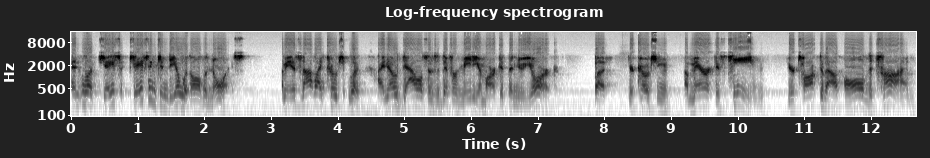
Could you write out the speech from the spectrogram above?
And look, Jason, Jason can deal with all the noise. I mean, it's not like coach. Look, I know Dallas is a different media market than New York, but you're coaching America's team. You're talked about all the time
